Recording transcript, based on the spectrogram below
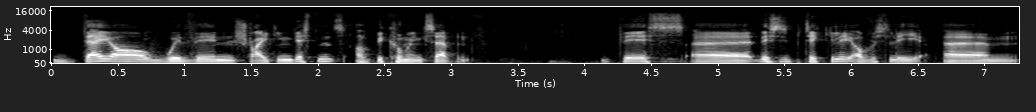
they are within striking distance of becoming seventh. This uh, this is particularly obviously um,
